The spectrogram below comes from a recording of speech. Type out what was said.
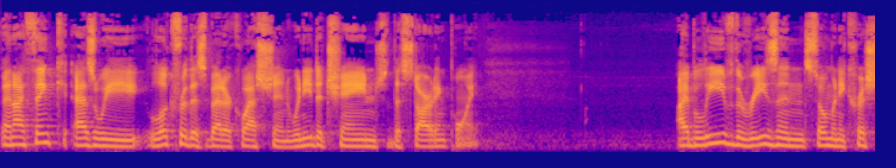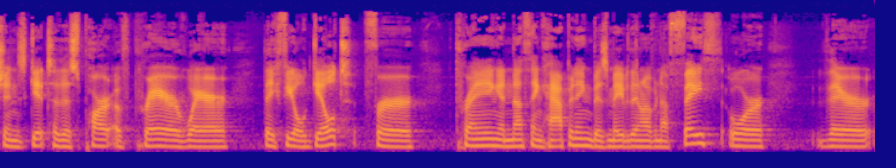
And I think as we look for this better question, we need to change the starting point I believe the reason so many Christians get to this part of prayer where they feel guilt for praying and nothing happening because maybe they don't have enough faith or they're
